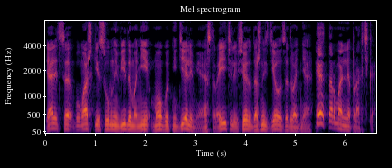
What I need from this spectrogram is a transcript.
Ялиться в бумажке с умным видом они могут неделями, а строители все это должны сделать за два дня. Это нормальная практика.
